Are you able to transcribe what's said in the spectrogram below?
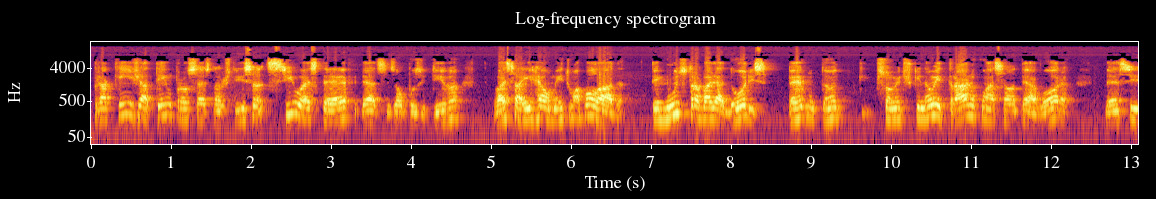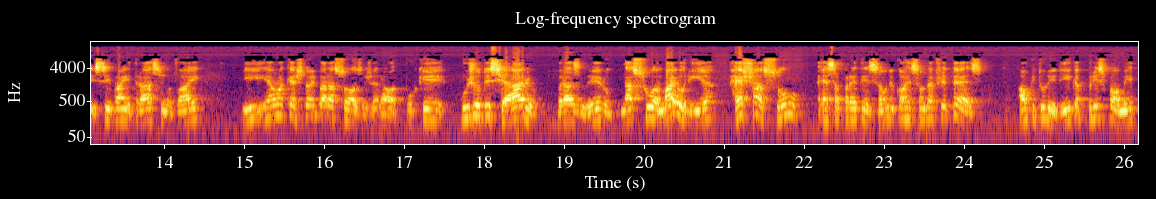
para quem já tem um processo na justiça, se o STF der a decisão positiva, vai sair realmente uma bolada. Tem muitos trabalhadores perguntando, principalmente os que não entraram com a ação até agora, né, se, se vai entrar, se não vai. E é uma questão embaraçosa, Geraldo, porque o judiciário brasileiro, na sua maioria, rechaçou essa pretensão de correção da FGTS. Ao que tudo indica, principalmente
